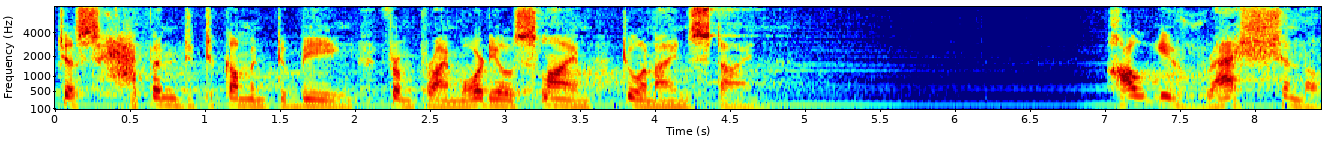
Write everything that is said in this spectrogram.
just happened to come into being from primordial slime to an Einstein. How irrational.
